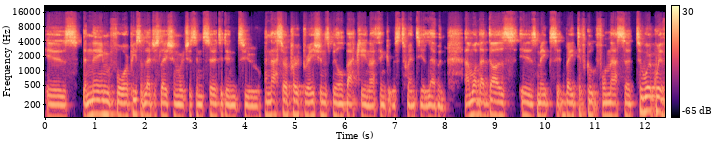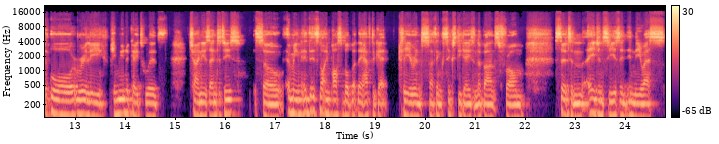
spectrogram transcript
is the name for a piece of legislation which is inserted into a NASA appropriations bill back in, I think it was 2011. And what that does is makes it very difficult for NASA to work with or really communicate with Chinese entities so, I mean, it's not impossible, but they have to get clearance, I think, 60 days in advance from certain agencies in, in the US,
